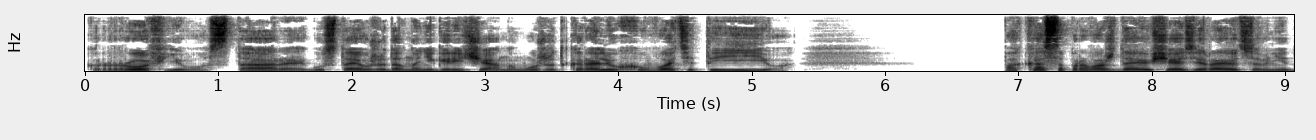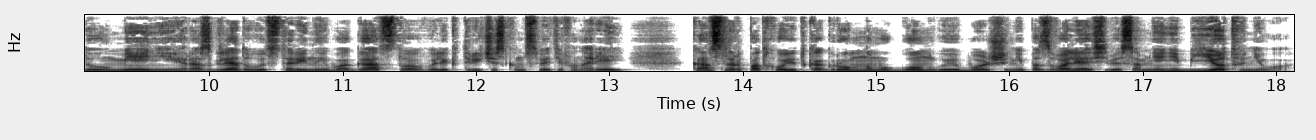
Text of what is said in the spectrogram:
Кровь его, старая, густая уже давно не горяча, но, может, королю хватит и ее. Пока сопровождающие озираются в недоумении и разглядывают старинные богатства в электрическом свете фонарей, канцлер подходит к огромному гонгу и, больше не позволяя себе сомнений, бьет в него.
